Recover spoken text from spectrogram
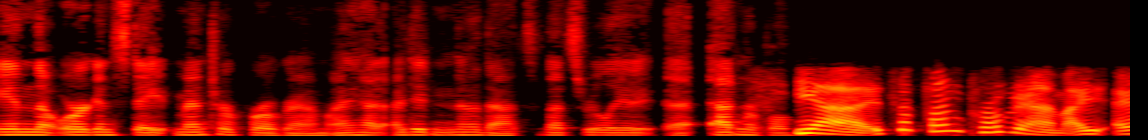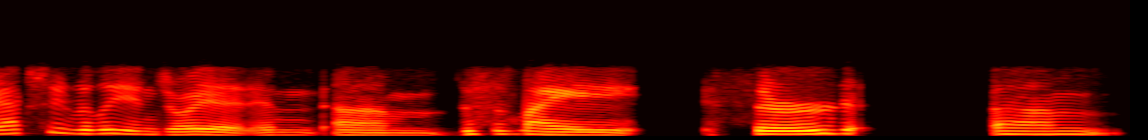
in the Oregon State Mentor Program. I had I didn't know that, so that's really uh, admirable. Yeah, it's a fun program. I, I actually really enjoy it, and um, this is my third um,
